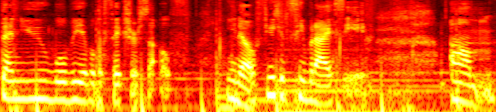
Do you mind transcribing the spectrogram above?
then you will be able to fix yourself. You know, if you can see what I see. Um,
